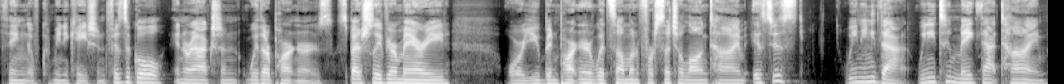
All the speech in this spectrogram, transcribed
thing of communication physical interaction with our partners especially if you're married or you've been partnered with someone for such a long time. It's just we need that. We need to make that time.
